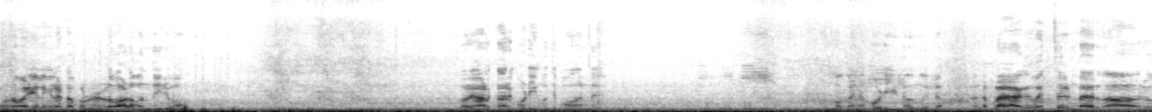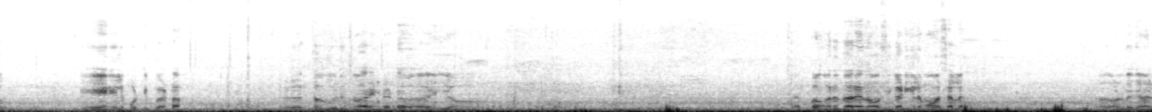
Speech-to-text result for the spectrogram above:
പോകുന്ന ഇങ്ങനെ ഫുള്ള് വളവും തിരിവും. കുറെ ആൾക്കാർ കൊടിയും കുത്തി പോകുന്നുണ്ട്. നമുക്ക് പിന്നെ കൊടിയില്ല ഒന്നുമില്ല. എന്റെ ഫ്ലാഗ് വെച്ചുണ്ടായിരുന്നു ആ ഒരു ഏരിയയിൽ പൊട്ടിപ്പോയി കേട്ടോ. അടുത്ത ഗുരുദ്വാര ഉണ്ട് കേട്ടോ. അയ്യോ. എപ്പം ഗുരുദ്വാര ഓസിക്ക് അടിക്കൽ മോശമല്ലേ. അതുകൊണ്ട് ഞാൻ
